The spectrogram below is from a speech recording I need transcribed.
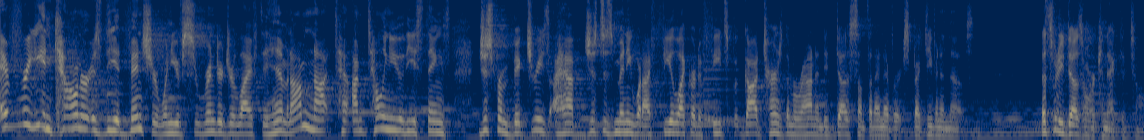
every encounter is the adventure when you've surrendered your life to him. And I'm not, te- I'm telling you these things just from victories. I have just as many what I feel like are defeats, but God turns them around and he does something I never expect, even in those. That's what he does when we're connected to him.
